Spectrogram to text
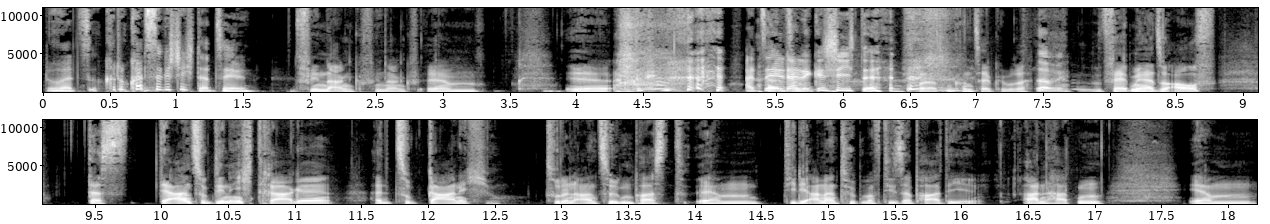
Du, du kannst eine Geschichte erzählen. Vielen Dank, vielen Dank. Ähm, äh, Erzähl Also- deine Geschichte. voll aus dem Konzept gebracht. Sorry. fällt mir halt so auf, dass der Anzug, den ich trage, halt so gar nicht zu den Anzügen passt, ähm, die die anderen Typen auf dieser Party anhatten. Ähm,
